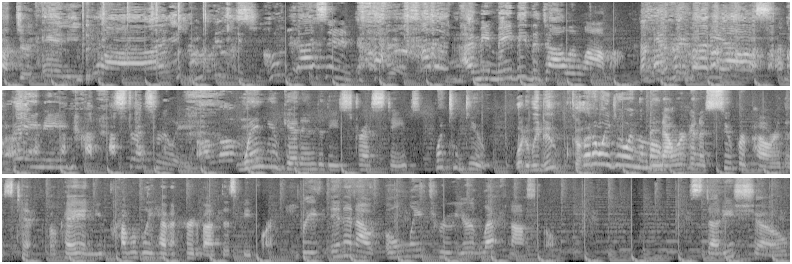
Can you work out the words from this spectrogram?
Dr. Annie White. Who doesn't? I mean, maybe the Dalai Lama. Everybody else, they need stress relief. When you get into these stress states, what to do? What do we do? Go What ahead. do we do in the moment? Now we're going to superpower this tip, okay? And you probably haven't heard about this before. Breathe in and out only through your left nostril. Studies show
